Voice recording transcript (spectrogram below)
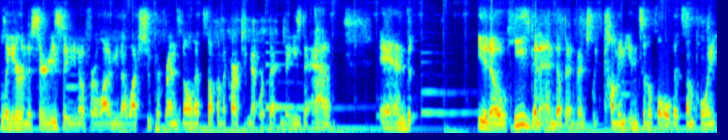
later in the series. So, you know, for a lot of you that watch Super Friends and all that stuff on the Cartoon Network day, he's the Atom. And, you know, he's going to end up eventually coming into the fold at some point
